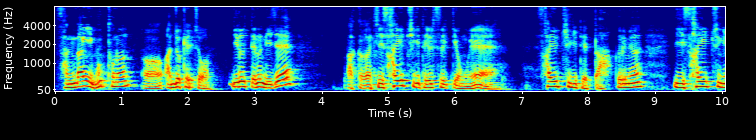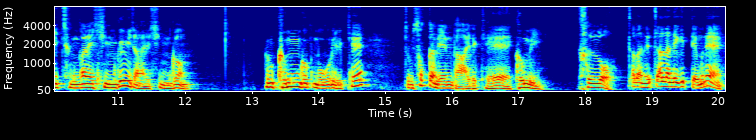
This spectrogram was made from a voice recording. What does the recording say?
상당히 무토는 어 안 좋겠죠. 이럴 때는 이제 아까 같이 사유축이 됐을 경우에 사유축이 됐다. 그러면 이 사유축이 천간의 신금이잖아요. 신금. 그럼 금극목으로 이렇게 좀 솎아낸다. 이렇게 금이 칼로 잘라내, 잘라내기 때문에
